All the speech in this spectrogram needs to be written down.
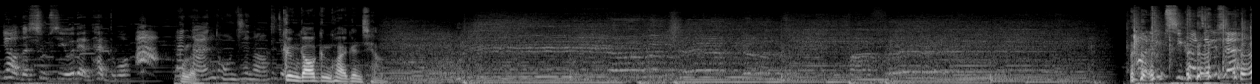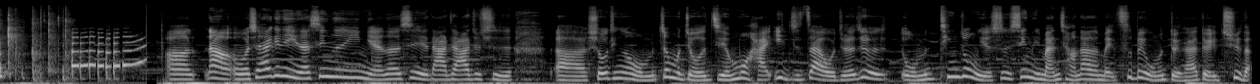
要的是不是有点太多？啊那男同志呢？更高更快更强。匹克精神。嗯、那我是艾格尼的。新的一年呢，谢谢大家，就是呃收听了我们这么久的节目，还一直在。我觉得这个我们听众也是心里蛮强大的，每次被我们怼来怼去的。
